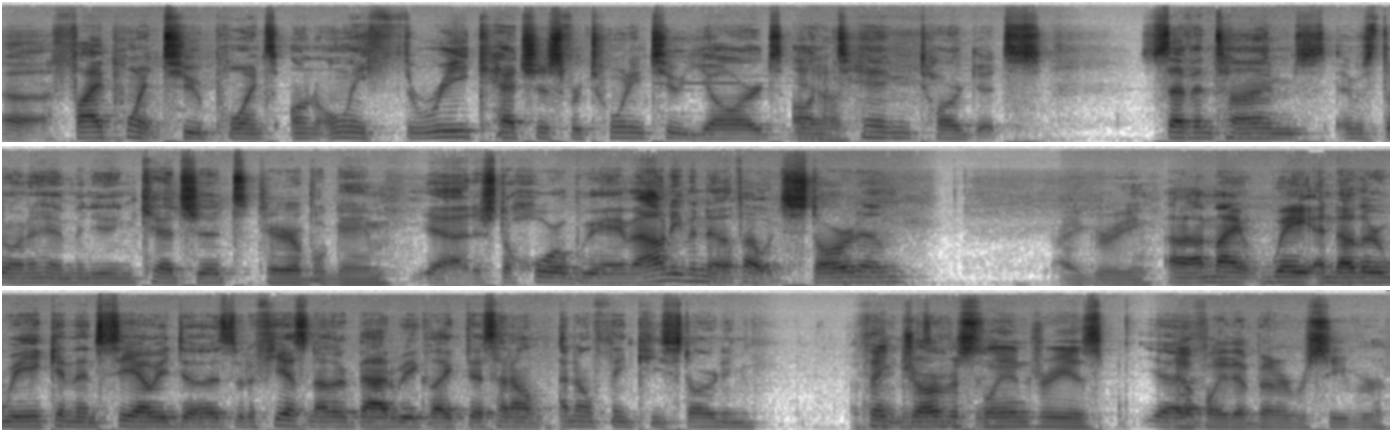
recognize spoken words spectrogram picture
uh, 5.2 points on only three catches for 22 yards Yeah. on 10 targets. Seven times it was thrown at him and he didn't catch it. Terrible game. Yeah, just a horrible game. I don't even know if I would start him. I agree. Uh, I might wait another week and then see how he does. But if he has another bad week like this, I don't. I don't think he's starting. I think Jarvis. Landry is Yeah. definitely the better receiver.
